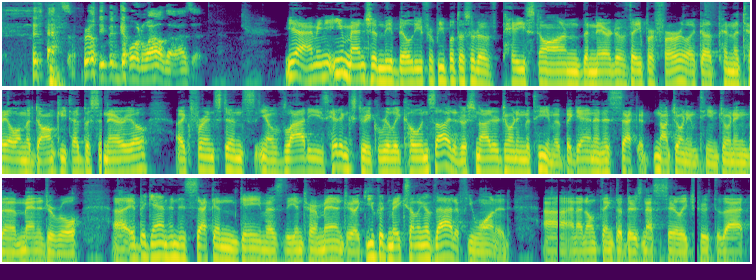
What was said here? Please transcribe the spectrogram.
that's really been going well, though, has it? Yeah, I mean, you mentioned the ability for people to sort of paste on the narrative they prefer, like a pin the tail on the donkey type of scenario. Like, for instance, you know, Vladdy's hitting streak really coincided with Schneider joining the team. It began in his second, not joining the team, joining the manager role. Uh, it began in his second game as the interim manager. Like, you could make something of that if you wanted. Uh, and I don't think that there's necessarily truth to that.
